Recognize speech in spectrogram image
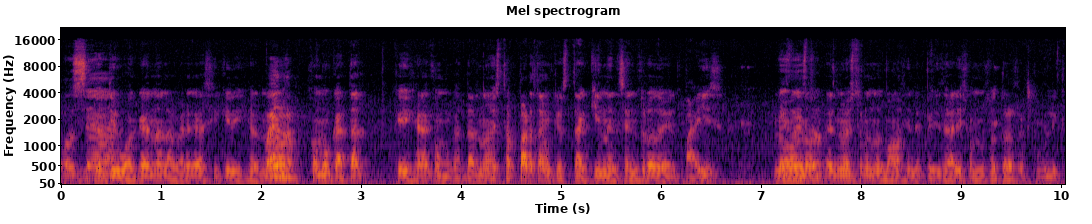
O sea- Teotihuacán a la verga, así que dijeron, Bueno. no, como Qatar, que dijera como Qatar, no, esta parte, aunque está aquí en el centro del país, luego no- nuestro. es nuestro, nos vamos a independizar y somos otra república.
